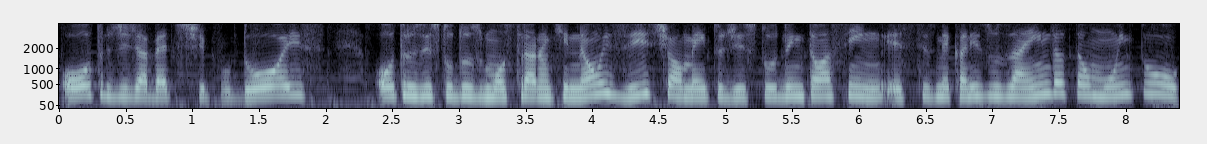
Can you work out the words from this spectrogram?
outro de diabetes tipo 2. Outros estudos mostraram que não existe aumento de estudo, então, assim, esses mecanismos ainda estão muito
